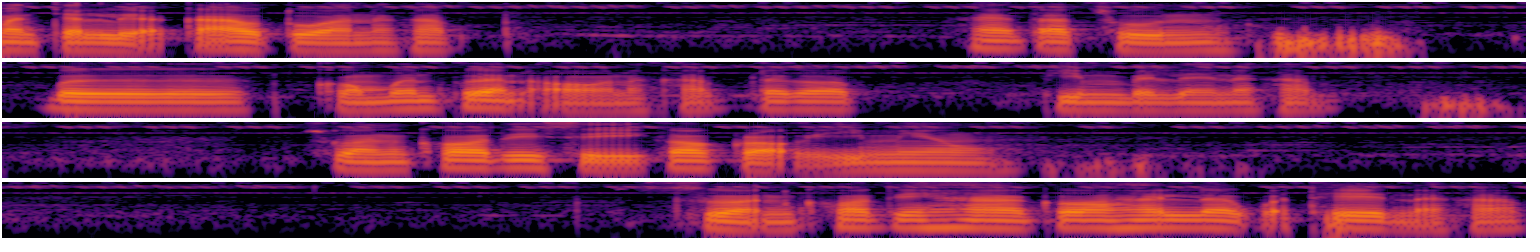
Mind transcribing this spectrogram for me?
มันจะเหลือเก้าตัวนะครับ ให้ตัดศูนย์เบอร์ของเพื่อนๆออกนะครับ แล้วก็พิมพ์ไปเลยนะครับ ส่วนข้อที่ 4 ก็กรอกอีเมล ส่วนข้อที่ 5 ก็ให้เลือกประเทศนะครับ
